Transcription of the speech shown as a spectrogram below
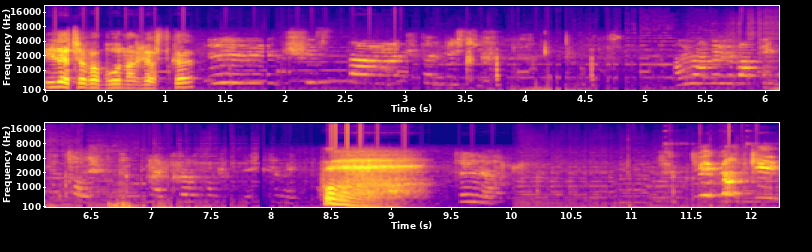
Ile trzeba było na gwiazdkę? Yy, 340. A my mamy chyba 500 coś. Nie, teraz mam 44. Uff. Tyle. Dwie gwiazdki.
